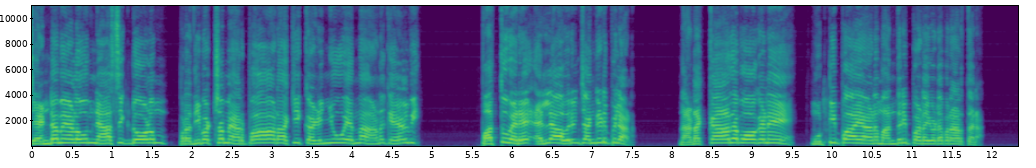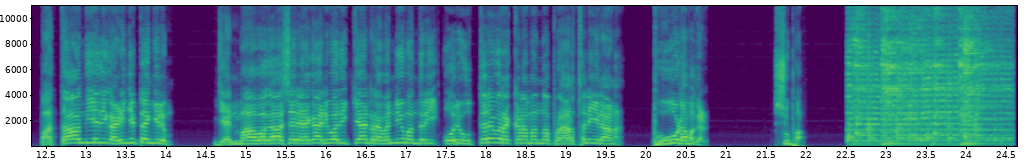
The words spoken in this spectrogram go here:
ചെണ്ടമേളവും നാസിക് ഡോളും പ്രതിപക്ഷം ഏർപ്പാടാക്കി കഴിഞ്ഞു എന്നാണ് കേൾവി. പത്തു വരെ എല്ലാവരും ചങ്കിടിപ്പിലാണ്. നടക്കാതെ പോകണേ മുട്ടിപ്പായാണ് മന്ത്രിപ്പടയുടെ പ്രാർത്ഥന. പത്താം തീയതി കഴിഞ്ഞിട്ടെങ്കിലും ജന്മാവകാശ രേഖ അനുവദിക്കാൻ റവന്യൂ മന്ത്രി ഒരു ഉത്തരവിറക്കണമെന്ന പ്രാർത്ഥനയിലാണ് ഭൂവുടമകൾ. ശുഭം.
